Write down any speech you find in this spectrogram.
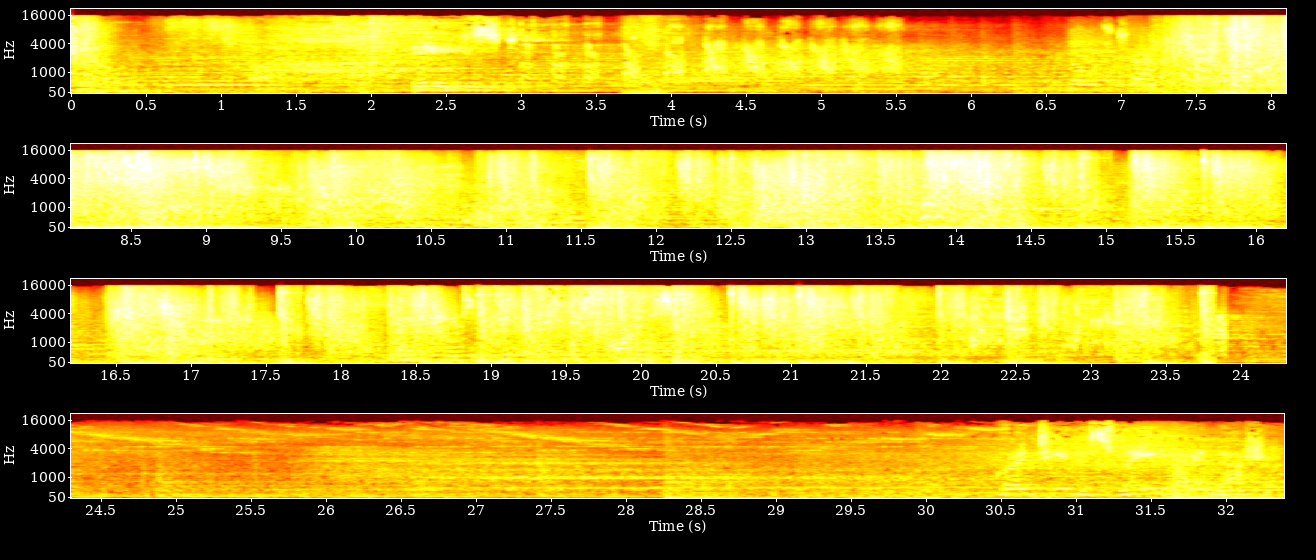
kill. Aced. Team has slain Baron Nashor.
